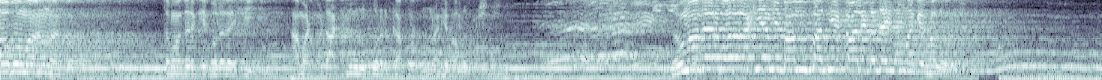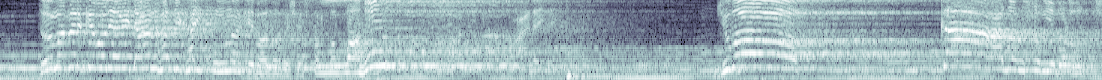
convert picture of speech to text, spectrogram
অবমাননা করো, তোমাদেরকে বলে রাখি, আমার টাকনুর উপরের কাপড় ওনাকে ভালোবাসি তোমাদের বলে রাখি, আমি বাম্পা দিয়ে টয়লেটে যাই, ওনাকে ভালোবাসি তোমাদেরকে বলি, আমি ডান হাতে খাই ওনাকে ভালোবেসে। সাল্লাল্লাহু যুবক, কার আদর্শ নিয়ে বড় হচ্ছ?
